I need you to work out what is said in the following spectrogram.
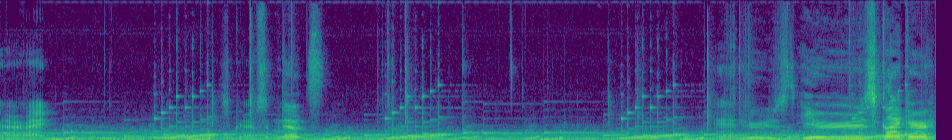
Alright. Let's grab some notes. And who's here's Clanker?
